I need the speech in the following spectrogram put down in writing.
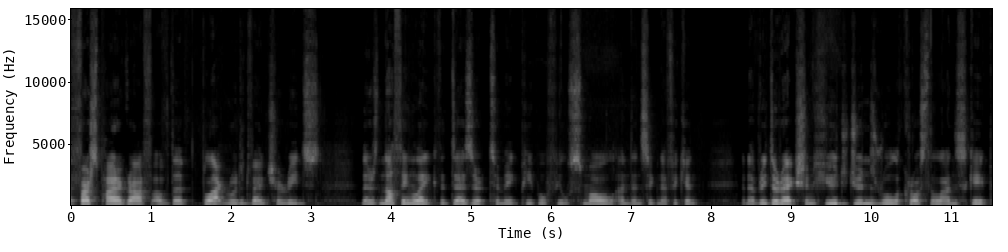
first paragraph of the Black Road Adventure reads: "There's nothing like the desert to make people feel small and insignificant. In every direction, huge dunes roll across the landscape,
